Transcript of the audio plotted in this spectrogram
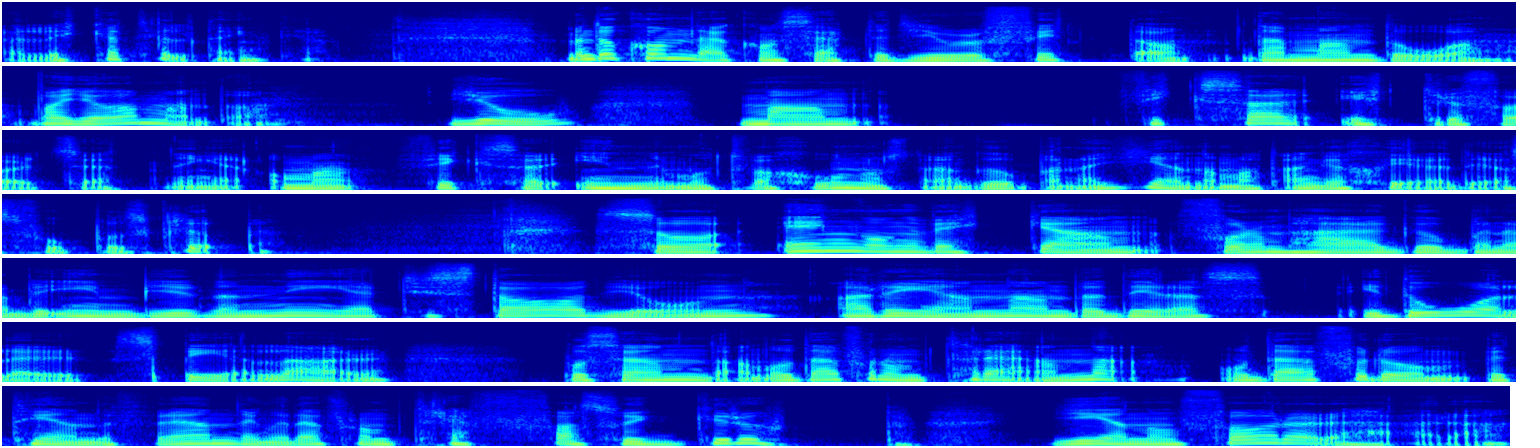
Lycka till, tänkte jag. Men då kom det här konceptet Eurofit då, där man då, vad gör man då? Jo, man fixar yttre förutsättningar och man fixar inre motivation hos de här gubbarna genom att engagera deras fotbollsklubb. Så en gång i veckan får de här gubbarna bli inbjudna ner till stadion, arenan där deras idoler spelar på söndagen och där får de träna och där får de beteendeförändring och där får de träffas och i grupp genomföra det här.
